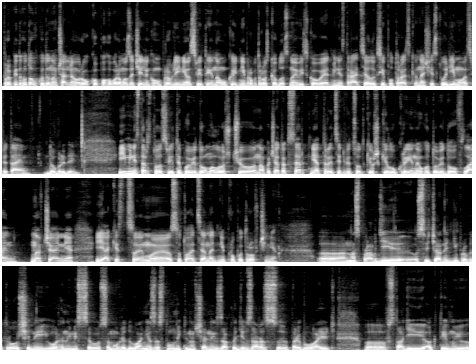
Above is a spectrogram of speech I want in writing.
Про підготовку до навчального року поговоримо з очільником управління освіти і науки Дніпропетровської обласної військової адміністрації Олексій Полторацький в нашій студії. Ми вас вітаємо. Добрий день. І Міністерство освіти повідомило, що на початок серпня 30% шкіл України готові до офлайн навчання. Як із цим е, ситуація на Дніпропетровщині? Е, Насправді освітяни Дніпропетровщини і органи місцевого самоврядування, засновники навчальних закладів зараз е, перебувають е, в стадії активної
